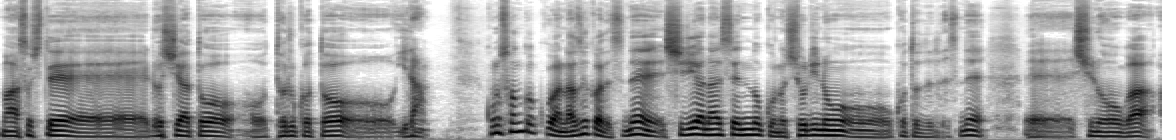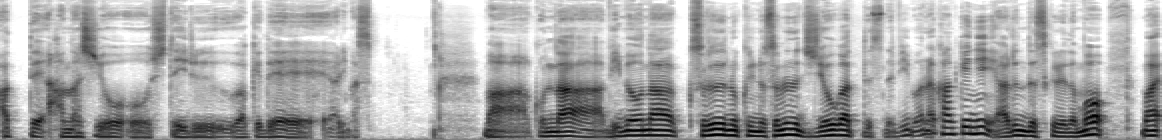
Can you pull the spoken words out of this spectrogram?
まあ、そして、ロシアとトルコとイラン、この三国はなぜかですねシリア内戦のこの処理のことでですね、えー、首脳が会って話をしているわけであります。まあこんな微妙なそれぞれの国のそれぞれの事情があってですね微妙な関係にあるんですけれども、まあ、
